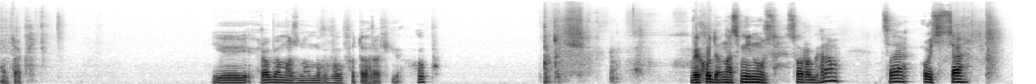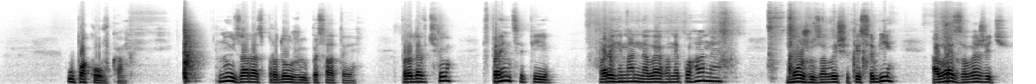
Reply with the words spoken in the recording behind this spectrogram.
отак. І робимо знову фотографію. Оп. Виходить у нас мінус 40 грам. Це ось ця упаковка. Ну і зараз продовжую писати продавцю. В принципі, оригінальне Лего непогане. Можу залишити собі, але залежить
